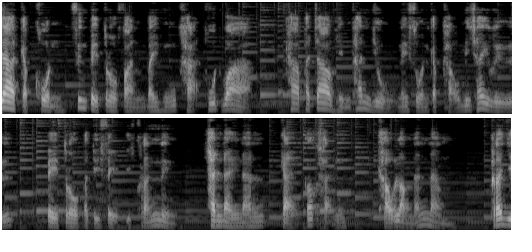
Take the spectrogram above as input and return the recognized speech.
ญาติกับคนซึ่งเปโตรฟันใบหูขาดพูดว่า ข้าพระเจ้าเห็นท่านอยู่ในสวนกับเขาไม่ใช่หรือ เปโตรปฏิเสธอีกครั้งหนึ่งทันใดนั้นไก่ก็ขัน เขาเหล่านั้นนำพระเย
